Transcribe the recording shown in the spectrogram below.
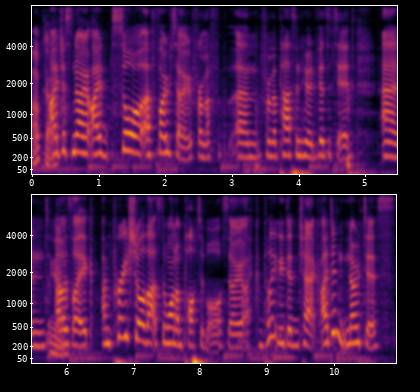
Okay. I just know I saw a photo from a um from a person who had visited. And Yeah. I was like, I'm pretty sure that's the one on Pottermore. So I completely didn't check. I didn't notice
